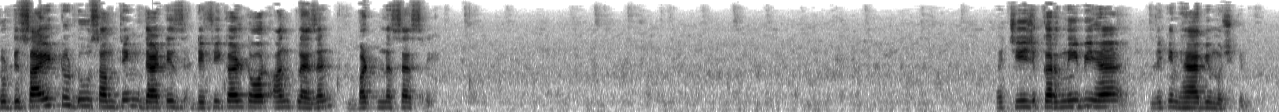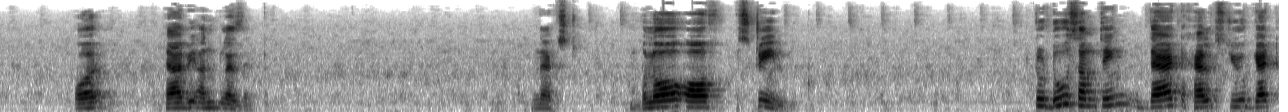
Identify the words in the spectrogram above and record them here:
to decide to do something that is difficult or unpleasant but necessary. चीज़ करनी भी है लेकिन है भी मुश्किल और है भी unpleasant next blow off steam to do something that helps you get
